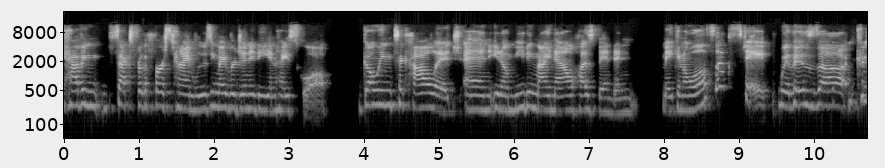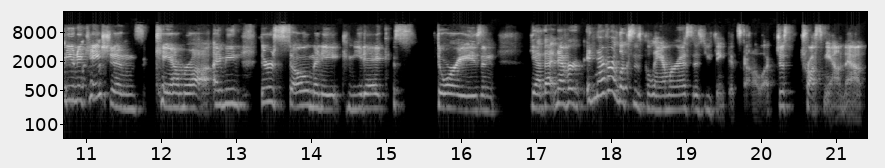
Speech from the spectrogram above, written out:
having sex for the first time, losing my virginity in high school, going to college and, you know, meeting my now husband and making a little sex tape with his uh, communications camera. I mean, there's so many comedic stories and yeah, that never it never looks as glamorous as you think it's gonna look. Just trust me on that.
